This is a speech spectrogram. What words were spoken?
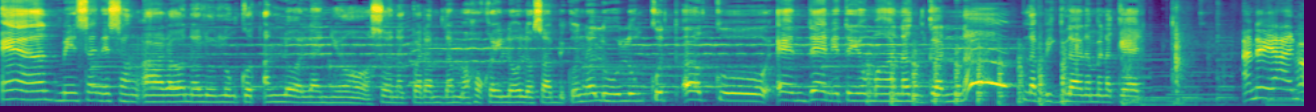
And minsan isang araw nalulungkot ang lola nyo. So nagparamdam ako kay lolo. Sabi ko nalulungkot ako. And then ito yung mga nagganap na bigla naman na kaya Ano yan?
